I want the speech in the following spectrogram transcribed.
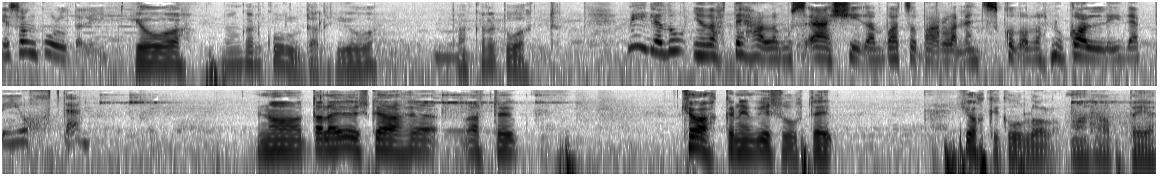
Ja se on kultali? Joo, on kultali, joo. Takkalla tuotta. Millä tuutnjata tehalla mus patso parlamentissa, kun on nu kalli läpi johtajan? No, tällä yskää, että tjohkanen visuhte johkikuulla olemaan happeja.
